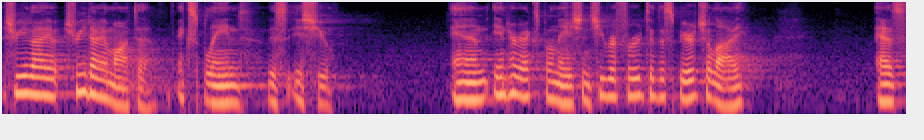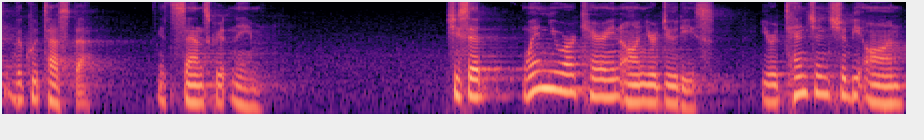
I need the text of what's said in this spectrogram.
Sri, Daya Mata explained this issue. And in her explanation, she referred to the spiritual eye as the Kutastha, its Sanskrit name. She said, When you are carrying on your duties, your attention should be on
